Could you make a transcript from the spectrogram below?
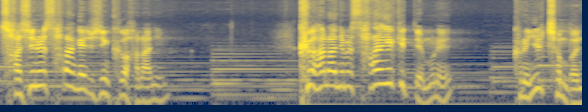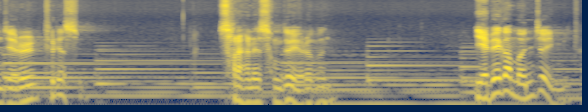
자신을 사랑해 주신 그 하나님, 그 하나님을 사랑했기 때문에 그는 일천 번제를 드렸습니다. 사랑하는 성도 여러분, 예배가 먼저입니다.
